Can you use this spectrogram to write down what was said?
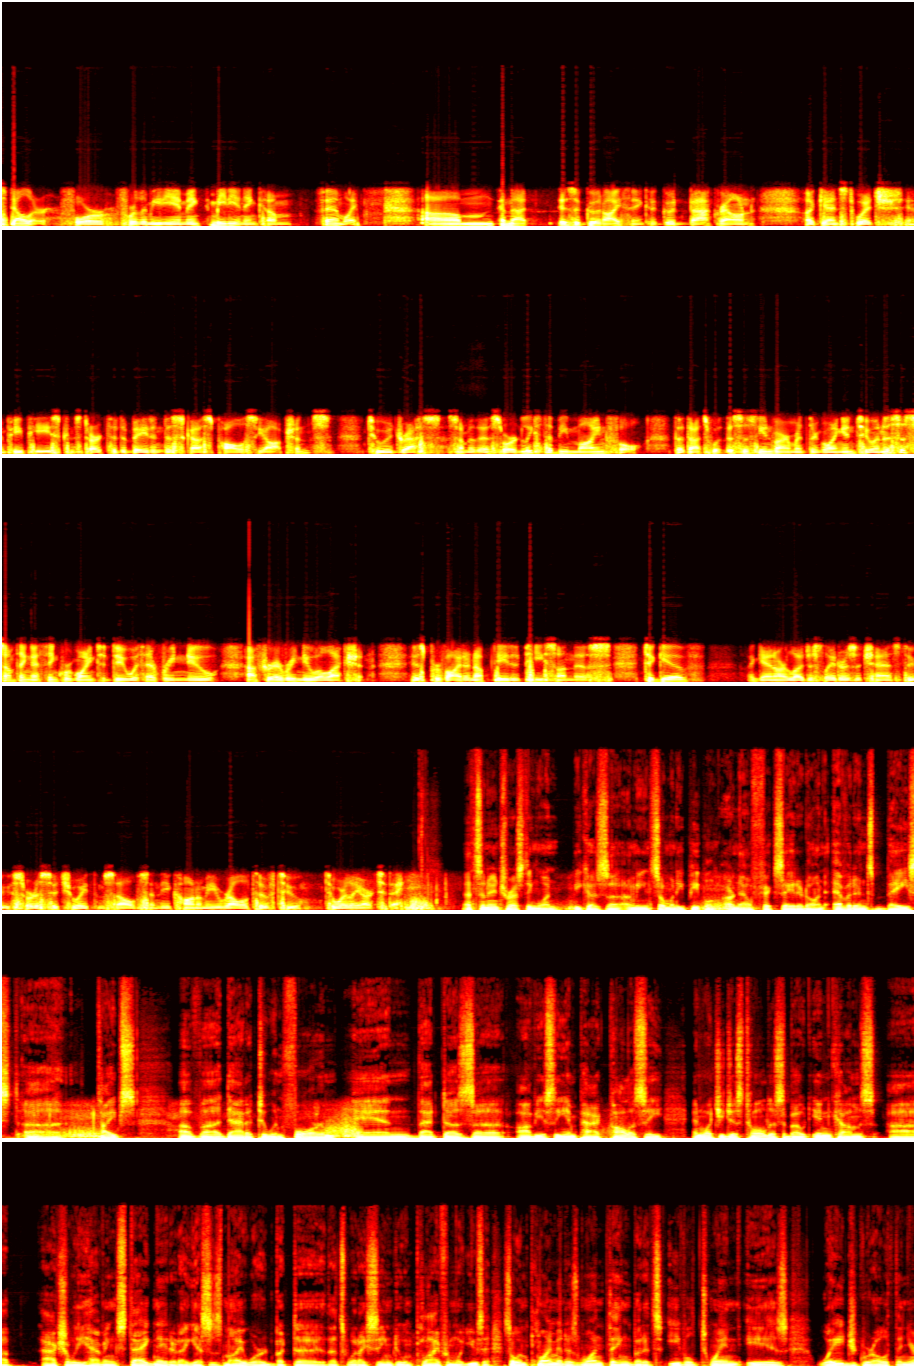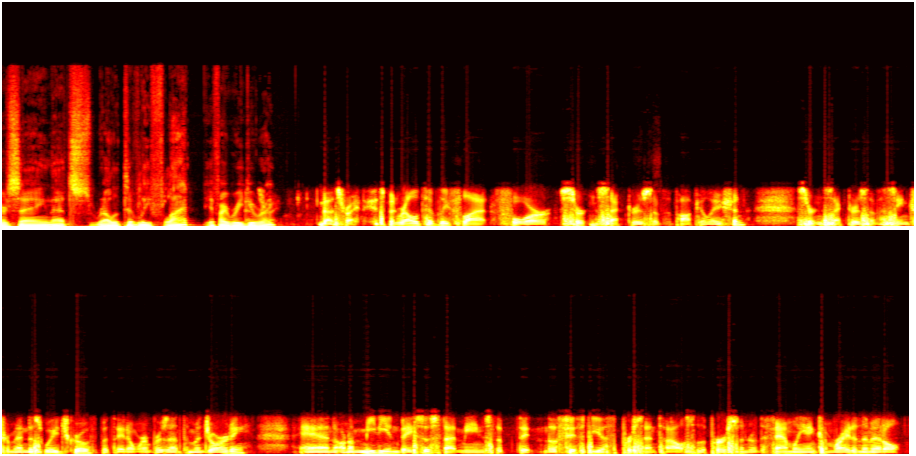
stellar for for the median median income family. Um, and that is a good, I think, a good background against which MPPs can start to debate and discuss policy options to address some of this, or at least to be mindful that that's what this is the environment they're going into. And this is something I think we're going to do with every new, after every new election, is provide an updated piece on this to give again, our legislators a chance to sort of situate themselves and the economy relative to, to where they are today. That's an interesting one because, uh, I mean, so many people are now fixated on evidence based uh, types of uh, data to inform, and that does uh, obviously impact policy. And what you just told us about incomes uh, actually having stagnated, I guess is my word, but uh, that's what I seem to imply from what you said. So employment is one thing, but its evil twin is wage growth, and you're saying that's relatively flat, if I read that's you right? right. That's right. It's been relatively flat for certain sectors of the population. Certain sectors have seen tremendous wage growth, but they don't represent the majority. And on a median basis, that means that the, the 50th percentile, so the person or the family income right in the middle,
